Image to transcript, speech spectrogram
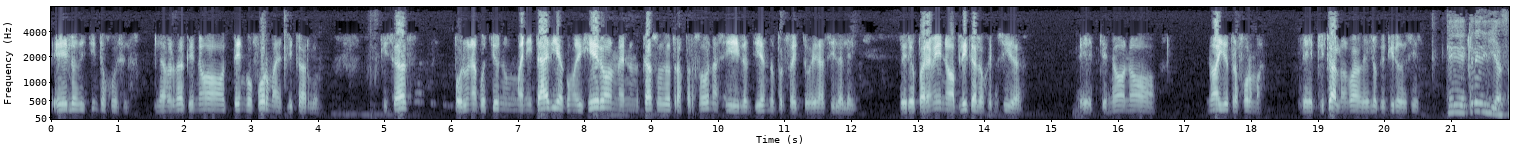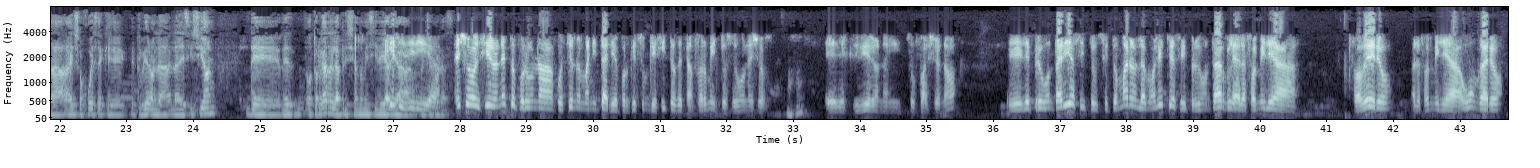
eh, los distintos jueces. La verdad que no tengo forma de explicarlo. Quizás por una cuestión humanitaria, como dijeron, en el caso de otras personas, sí lo entiendo perfecto, es así la ley. Pero para mí no aplica a los genocidas. Este, no, no, no hay otra forma de explicarlo, es lo que quiero decir. ¿Qué, le dirías a, esos jueces que, tuvieron la, decisión de, otorgarle la prisión domiciliaria? ¿Qué le diría? ellos hicieron esto por una cuestión humanitaria, porque es un viejito que está enfermito, según ellos eh, describieron en su fallo, ¿no? Eh, le preguntaría si se tomaron la molestia de preguntarle a la familia Favero, a la familia Húngaro,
